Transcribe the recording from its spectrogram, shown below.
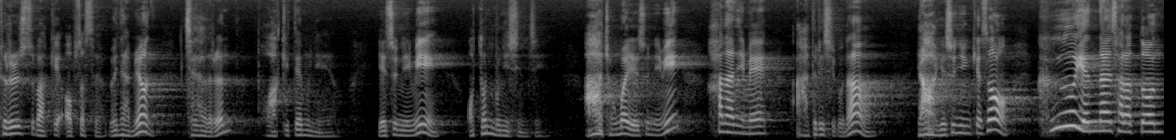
들을 수밖에 없었어요. 왜냐하면 제자들은 보았기 때문이에요. 예수님이 어떤 분이신지. 아, 정말 예수님이 하나님의 아들이시구나. 야, 예수님께서 그 옛날 살았던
